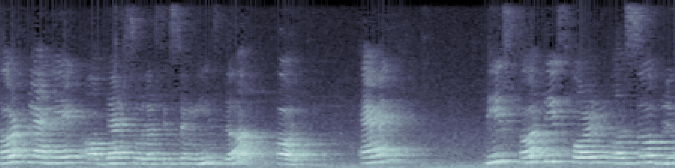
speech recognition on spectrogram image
third planet of that solar system is the earth and this earth is called also blue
